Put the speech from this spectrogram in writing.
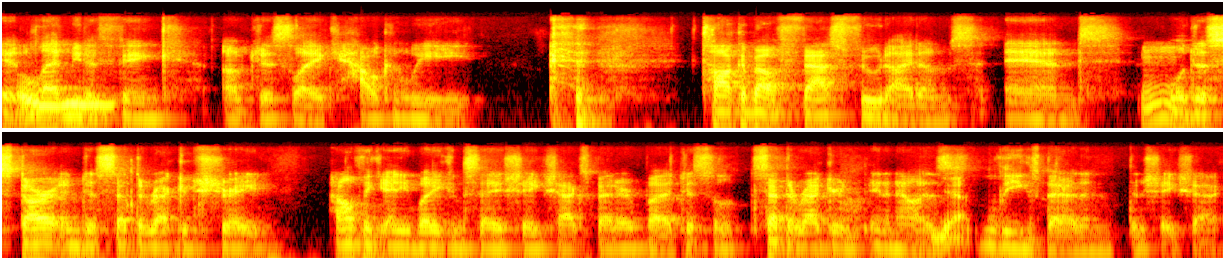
it Ooh. led me to think of just like how can we talk about fast food items, and mm. we'll just start and just set the record straight. I don't think anybody can say Shake Shack's better, but just to set the record in and out is yeah. leagues better than than Shake Shack.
